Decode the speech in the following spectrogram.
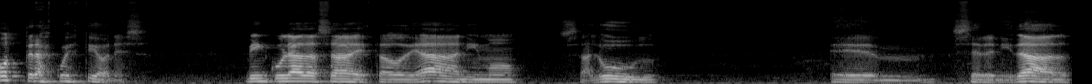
otras cuestiones vinculadas a estado de ánimo, salud, em, serenidad.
